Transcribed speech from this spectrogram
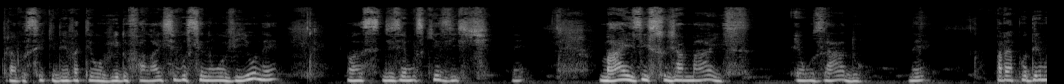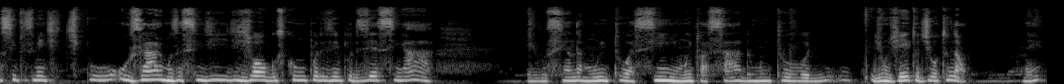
para você que deva ter ouvido falar e se você não ouviu, né? Nós dizemos que existe, né? Mas isso jamais é usado, né? Para podermos simplesmente tipo usarmos assim de, de, jogos como por exemplo dizer assim ah é, você anda muito assim muito assado muito de um jeito ou de outro não né?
